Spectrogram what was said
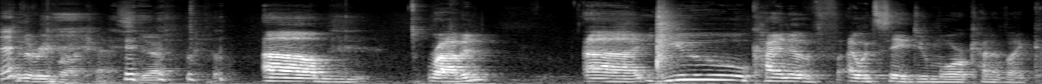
in to the rebroadcast. Yeah. Um, Robin, uh, you kind of, I would say, do more kind of like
